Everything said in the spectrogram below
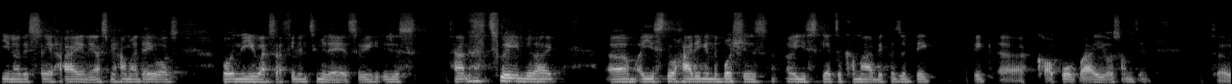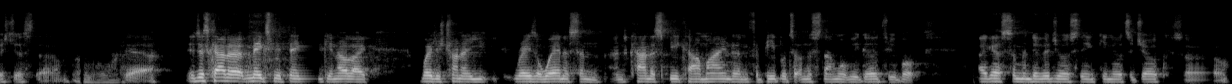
you know, they say hi and they ask me how my day was. But in the US, I feel intimidated. So he, he just kind of tweeted me like, um, "Are you still hiding in the bushes? Are you scared to come out because a big big uh, cop walked by you or something?" So it's just, um, oh, yeah, it just kind of makes me think, you know, like we're just trying to raise awareness and, and kind of speak our mind and for people to understand what we go through. But I guess some individuals think, you know, it's a joke. So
